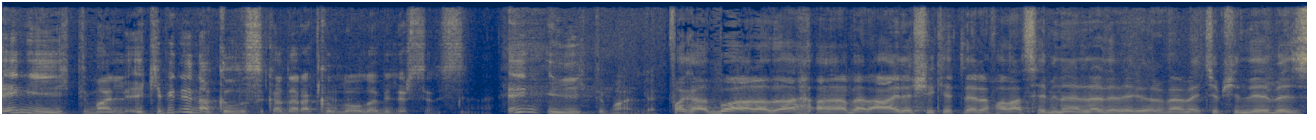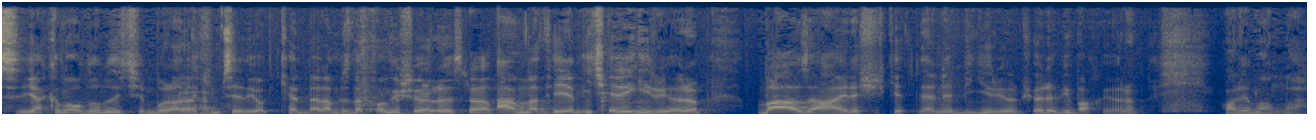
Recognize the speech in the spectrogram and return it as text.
en iyi ihtimalle ekibin en akıllısı kadar akıllı olabilirsiniz. En iyi ihtimalle. Fakat bu arada e, ben aile şirketlerine falan seminerler de veriyorum Mehmetciğim. Şimdi biz yakın olduğumuz için burada kimse de yok. Kendi aramızda konuşuyoruz. Anlatayım. İçeri giriyorum. Bazı aile şirketlerine bir giriyorum. Şöyle bir bakıyorum. Alim Allah.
